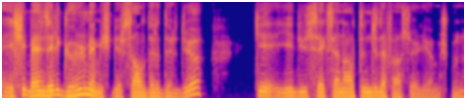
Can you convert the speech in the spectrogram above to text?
eşi benzeri görülmemiş bir saldırıdır diyor ki 786. defa söylüyormuş bunu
